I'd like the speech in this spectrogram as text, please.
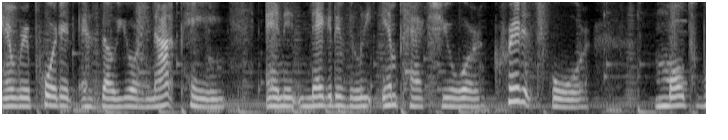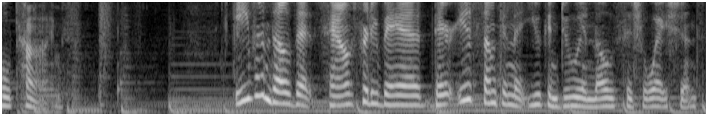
and report it as though you're not paying and it negatively impacts your credit score multiple times. Even though that sounds pretty bad, there is something that you can do in those situations.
